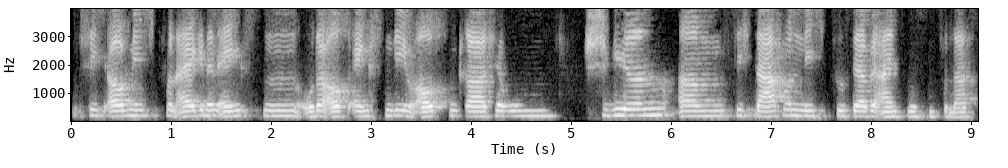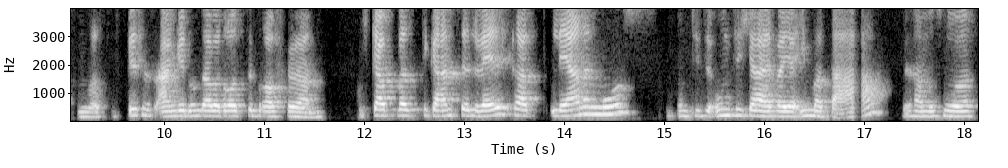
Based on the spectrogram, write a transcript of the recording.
sich auch nicht von eigenen Ängsten oder auch Ängsten, die im Außengrad herum schwirren, ähm, sich davon nicht zu sehr beeinflussen zu lassen, was das Business angeht und aber trotzdem drauf hören. Ich glaube, was die ganze Welt gerade lernen muss, und diese Unsicherheit war ja immer da, wir haben uns nur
